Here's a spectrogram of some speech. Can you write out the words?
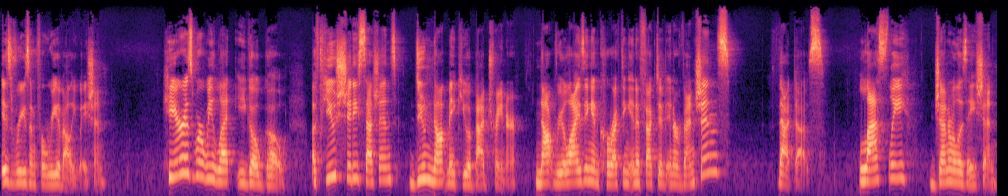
is reason for reevaluation. Here is where we let ego go. A few shitty sessions do not make you a bad trainer. Not realizing and correcting ineffective interventions, that does. Lastly, generalization.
